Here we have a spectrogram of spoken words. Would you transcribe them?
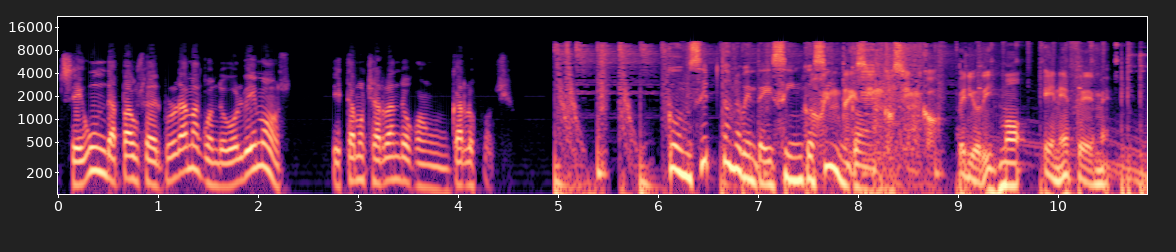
segunda pausa del programa. Cuando volvemos, estamos charlando con Carlos Poncio. Concepto 955. Periodismo NFM.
